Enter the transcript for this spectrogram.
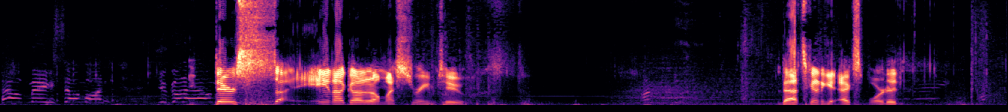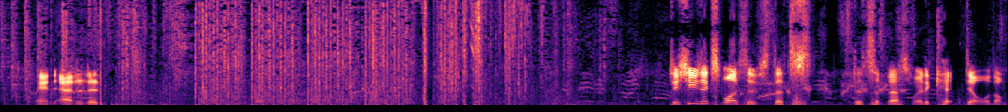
Help me, someone! You gotta help There's, and I got it on my stream too. That's gonna get exported and edited. Just use explosives. That's that's the best way to deal with them.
